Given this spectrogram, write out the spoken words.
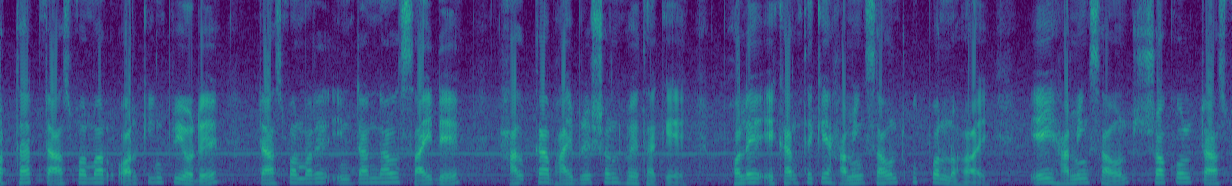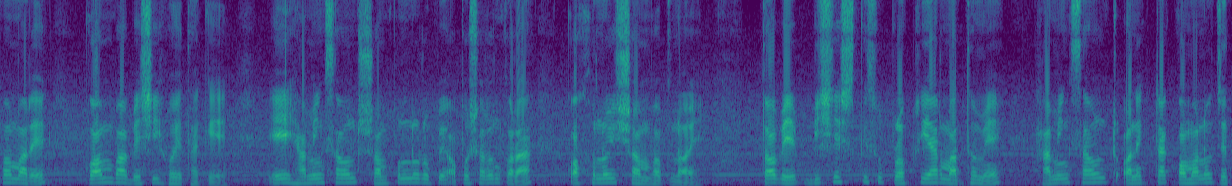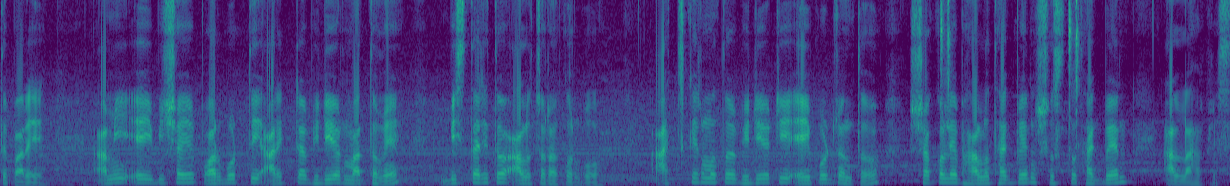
অর্থাৎ ট্রান্সফরমার ওয়ার্কিং পিরিয়ডে ট্রান্সফরমারের ইন্টারনাল সাইডে হালকা ভাইব্রেশন হয়ে থাকে, ফলে এখান থেকে হামিং সাউন্ড উৎপন্ন হয়। এই হামিং সাউন্ড সকল ট্রান্সফরমারে কম বা বেশি হয়ে থাকে। এই হামিং সাউন্ড সম্পূর্ণরূপে অপসারণ করা কখনোই সম্ভব নয়। তবে বিশেষ কিছু প্রক্রিয়ার মাধ্যমে হামিং সাউন্ড অনেকটা কমানো যেতে পারে। আমি এই বিষয়ে পরবর্তী আরেকটা ভিডিওর মাধ্যমে বিস্তারিত আলোচনা করব। আজকের মতো ভিডিওটি এই পর্যন্ত। সকলে ভালো থাকবেন, সুস্থ থাকবেন। আল্লাহ হাফেজ।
